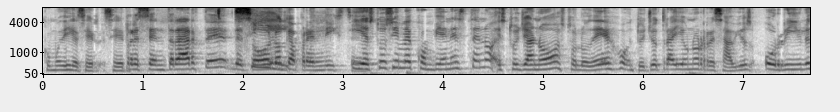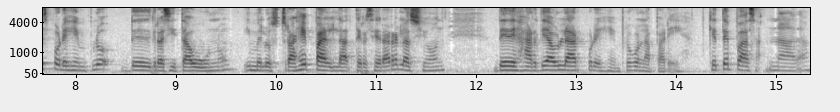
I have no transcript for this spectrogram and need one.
como dije, ser, ser recentrarte de todo lo que aprendiste. Y esto sí me conviene, este no, esto ya no, esto lo dejo. Entonces yo traía unos resabios horribles, por ejemplo, de Desgracita 1 y me los traje para la tercera relación de dejar de hablar, por ejemplo, con la pareja. ¿Qué te pasa? Nada,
